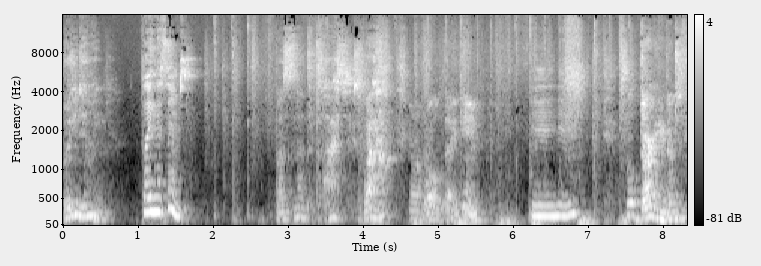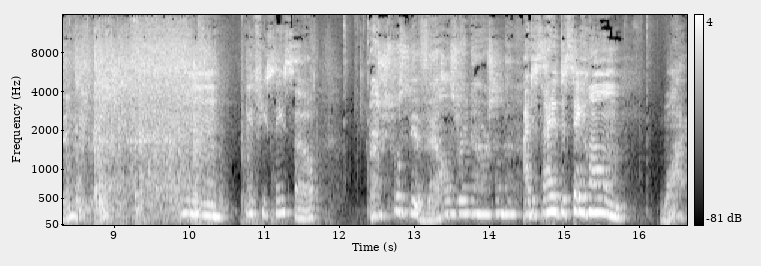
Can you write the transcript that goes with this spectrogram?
What are you doing? Playing The Sims. Busting out the classics. Wow. I'll roll that game. Mm-hmm. It's a little dark here, don't you think? Mm, if you say so. Aren't you supposed to be at Val's right now or something? I decided to stay home. Why?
